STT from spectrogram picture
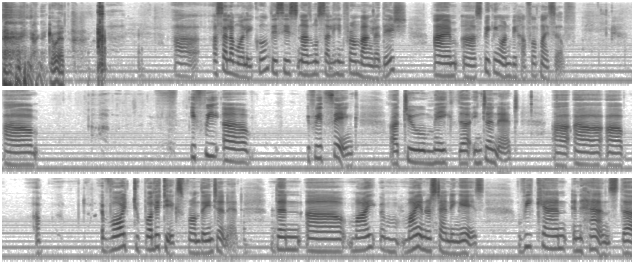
Go ahead. Assalamu alaikum. This is Nazmus Salihin from Bangladesh. I'm uh, speaking on behalf of myself. Um, if we uh, if we think uh, to make the internet uh, uh, avoid to politics from the internet, then my um, my understanding is we can enhance the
